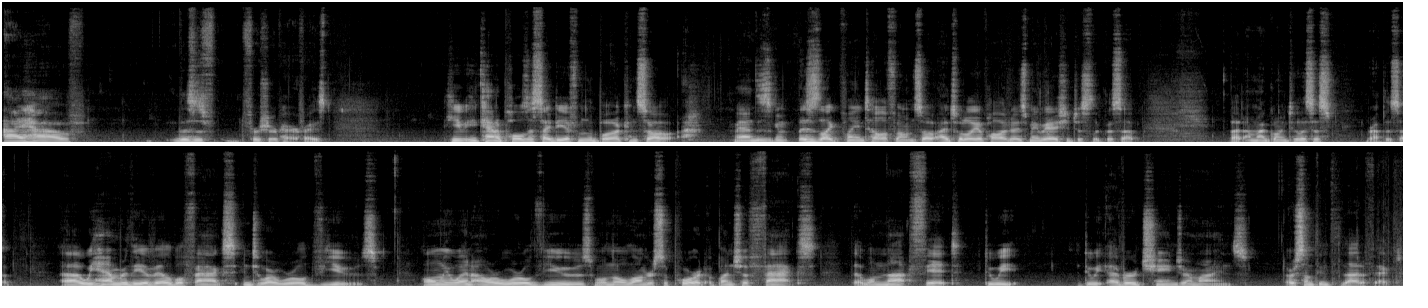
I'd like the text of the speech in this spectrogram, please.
I have, this is for sure paraphrased. He, he kind of pulls this idea from the book, and so, man, this is gonna, this is like playing telephone. So I totally apologize. Maybe I should just look this up, but I'm not going to. Let's just wrap this up. Uh, we hammer the available facts into our world views. Only when our worldviews will no longer support a bunch of facts that will not fit do we do we ever change our minds or something to that effect.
